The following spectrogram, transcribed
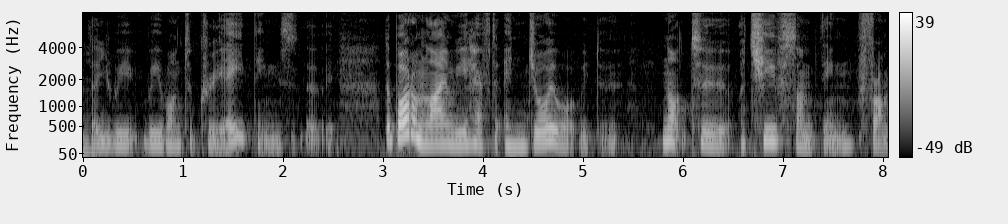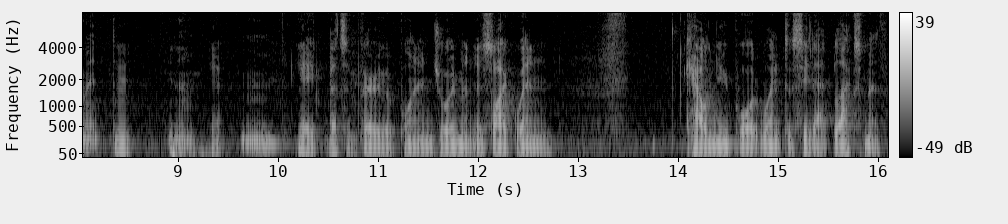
That we we want to create things. The- bottom line, we have to enjoy what we do, not to achieve something from it. Mm. You know. Yeah. Yeah, that's a very good point. Enjoyment. It's like when Cal Newport went to see that blacksmith.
